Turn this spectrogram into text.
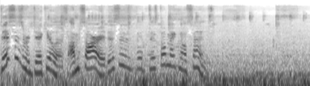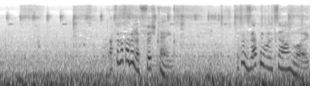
This is ridiculous. I'm sorry. This is this don't make no sense. I feel like I'm in a fish tank. That's exactly what it sounds like.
